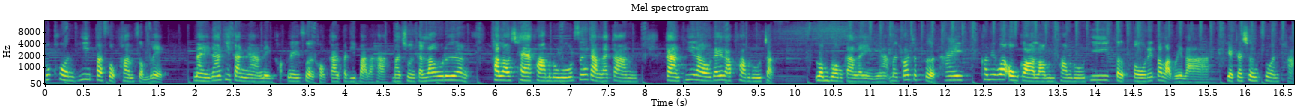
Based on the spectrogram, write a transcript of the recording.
ทุกคนที่ประสบความสำเร็จในหน้าที่การงานในในส่วนของการปฏิบัติอะค่ะมาชวนกันเล่าเรื่องพอเราแชร์ความรู้ซึ่งกันและกัน การที่เราได้รับความรู้จาก รวมๆกันอะไรอย่างเงี้ยมันก็จะเกิดให้เขาเรียกว่าองค์กรเรามีความรู้ที่เติบโตได้ตลอดเวลา อยากจะเชิญชวนค่ะ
